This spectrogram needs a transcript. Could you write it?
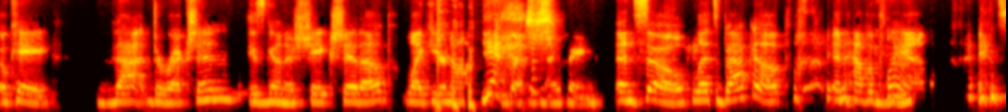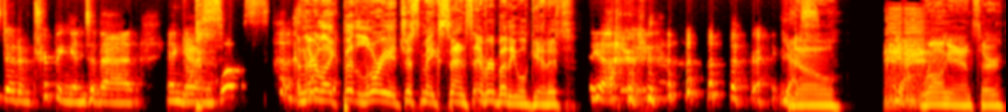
okay, that direction is going to shake shit up like you're not yes, recognizing. And so let's back up and have a Mhm. plan instead of tripping into that and going, Yes. whoops. And they're like, "But Lori, it just makes sense. Everybody will get it." Yeah. right. Yes. No, yeah, wrong answer.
